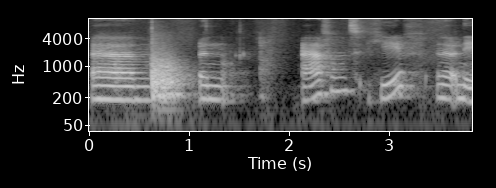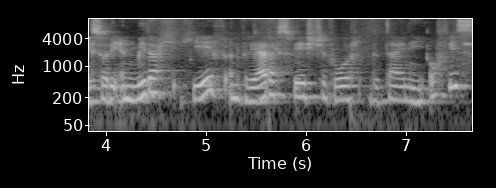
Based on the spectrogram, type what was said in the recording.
um, een avond geef, uh, nee sorry, een middag geef, een verjaardagsfeestje voor de Tiny Office.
